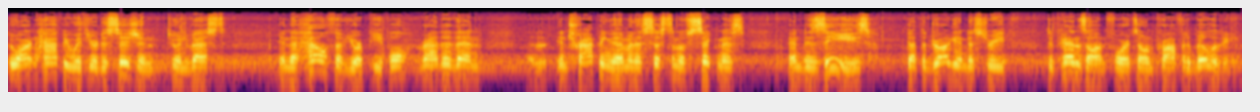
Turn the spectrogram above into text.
who aren't happy with your decision to invest in the health of your people rather than uh, entrapping them in a system of sickness and disease that the drug industry depends on for its own profitability.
